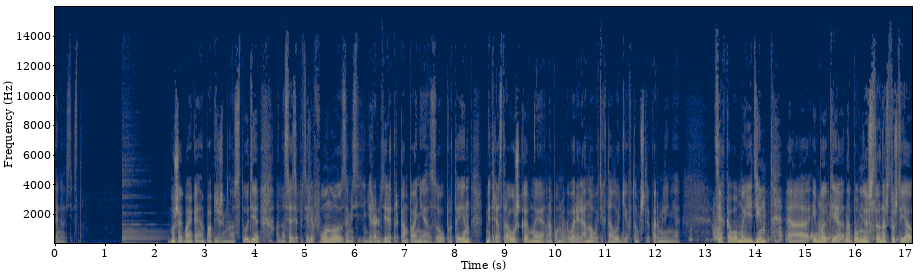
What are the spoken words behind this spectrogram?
Мамиканян, естественно. Мушек Мамиканян по-прежнему на студии, а на связи по телефону заместитель генерального директора компании «Зоопротеин» Дмитрий Остроушко. Мы, напомню, говорили о новых технологиях, в том числе кормления тех, кого мы едим. А, и мы, я напомню, что наш слушатель, я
